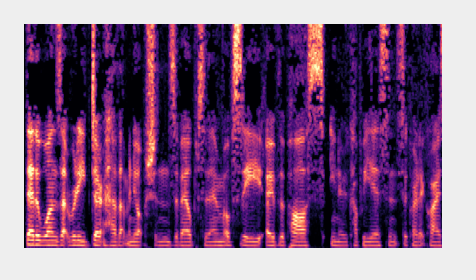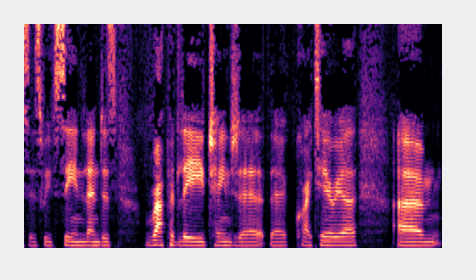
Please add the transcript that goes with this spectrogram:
They're the ones that really don't have that many options available to them. Obviously, over the past you know couple of years since the credit crisis, we've seen lenders rapidly change their their criteria. Um,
